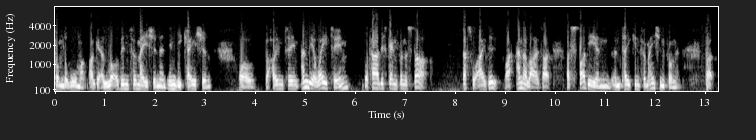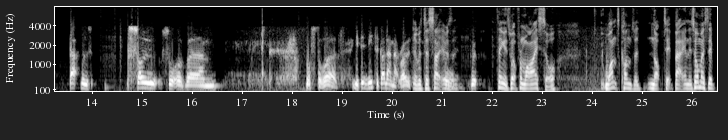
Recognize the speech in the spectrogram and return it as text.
from the warm up. I get a lot of information and indication of the home team and the away team of how this game's going to start. That's what I do. I analyse, I, I study and, and take information from it. But that was so sort of. Um, what's the word? You didn't need to go down that road. It was just so, it was the thing is, well, from what I saw, once Konsa knocked it back, and it's almost if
